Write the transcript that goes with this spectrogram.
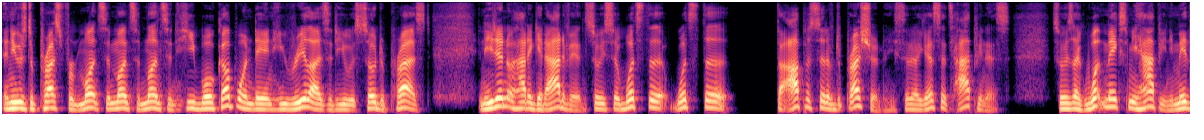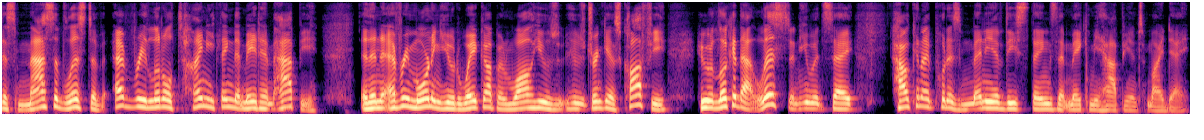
And he was depressed for months and months and months. And he woke up one day and he realized that he was so depressed and he didn't know how to get out of it. So he said, What's the what's the the opposite of depression. He said, I guess it's happiness. So he's like, What makes me happy? And he made this massive list of every little tiny thing that made him happy. And then every morning he would wake up and while he was he was drinking his coffee, he would look at that list and he would say, How can I put as many of these things that make me happy into my day?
